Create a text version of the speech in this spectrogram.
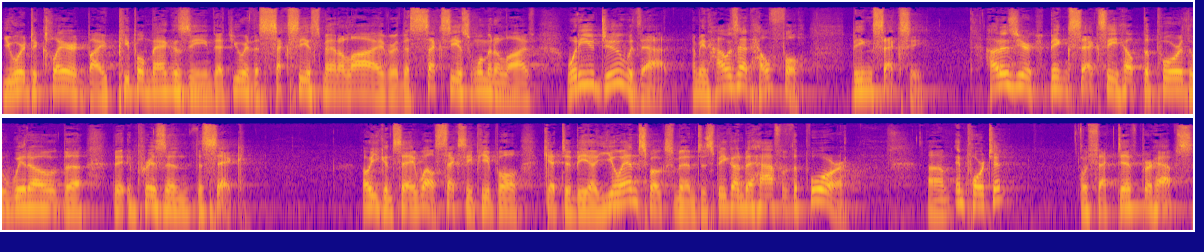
you are declared by People magazine that you are the sexiest man alive or the sexiest woman alive, what do you do with that? I mean, how is that helpful, being sexy? How does your being sexy help the poor, the widow, the, the imprisoned, the sick? Oh, you can say, well, sexy people get to be a UN spokesman to speak on behalf of the poor. Um, important, effective, perhaps.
